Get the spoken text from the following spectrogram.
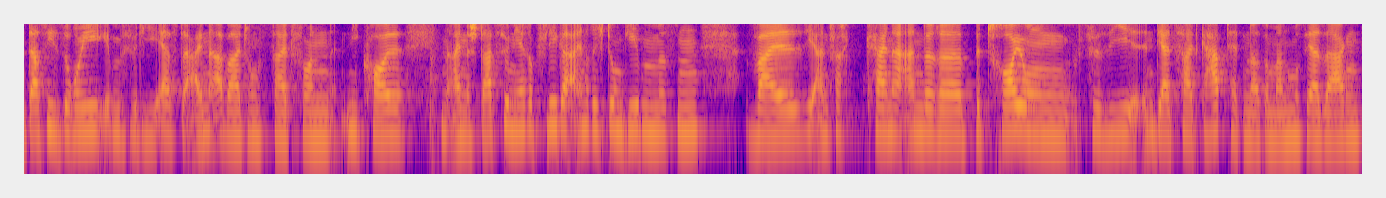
dass sie Zoe eben für die erste Einarbeitungszeit von Nicole in eine stationäre Pflegeeinrichtung geben müssen, weil sie einfach keine andere Betreuung für sie in der Zeit gehabt hätten. Also man muss ja sagen,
